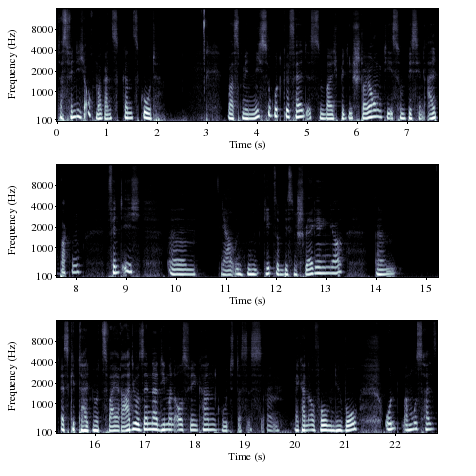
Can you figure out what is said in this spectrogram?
das finde ich auch mal ganz, ganz gut. Was mir nicht so gut gefällt, ist zum Beispiel die Steuerung, die ist so ein bisschen altbacken, finde ich. Ähm, ja, und geht so ein bisschen schwergängiger. Ähm, es gibt halt nur zwei Radiosender, die man auswählen kann. Gut, das ist ähm, meckern auf hohem Niveau. Und man muss halt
